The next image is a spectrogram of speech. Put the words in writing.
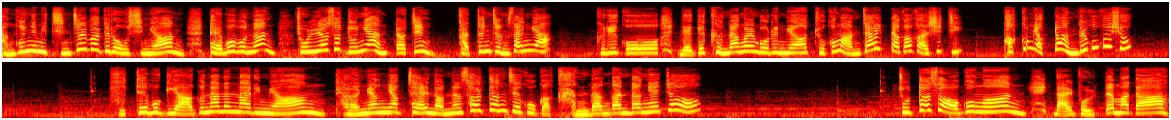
장군님이 진찰 받으러 오시면 대부분은 졸려서 눈이 안 떠짐 같은 증상이야. 그리고 내게 근황을 물으며 조금 앉아있다가 가시지. 가끔 약도 안 들고 가셔. 부태복이 야근하는 날이면 결명약 차에 넣는 설탕 재고가 간당간당해져. 조타수 어공은 날 볼 때마다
